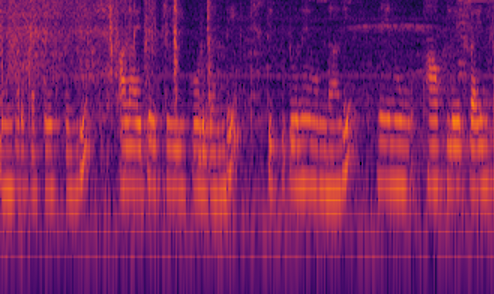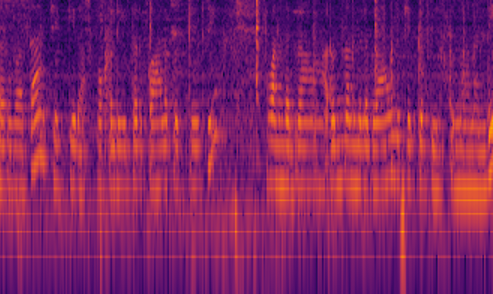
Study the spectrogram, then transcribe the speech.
వెంకట కట్టేస్తుంది. అలా అయితే చేయకూడదండి. తిప్పుతూనే ఉండాలి. నేను హాఫ్ లీటర్ అయిన తర్వాత చక్కెర ఒక లీటర్ పాలకు వచ్చేసి వంద గ్రా రెండు వందల గ్రాముల చక్కెర తీసుకున్నానండి.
